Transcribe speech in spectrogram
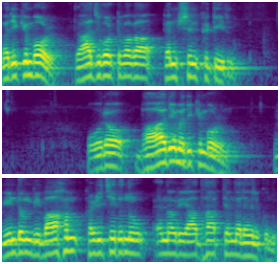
മരിക്കുമ്പോൾ രാജ്കോട്ട് വക പെൻഷൻ കിട്ടിയിരുന്നു. ഓരോ ഭാര്യ മരിക്കുമ്പോഴും വീണ്ടും വിവാഹം കഴിച്ചിരുന്നു എന്ന ഒരു യാഥാർത്ഥ്യം നിലനിൽക്കുന്നു.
